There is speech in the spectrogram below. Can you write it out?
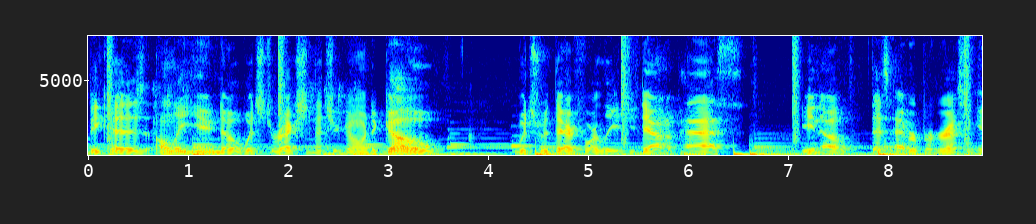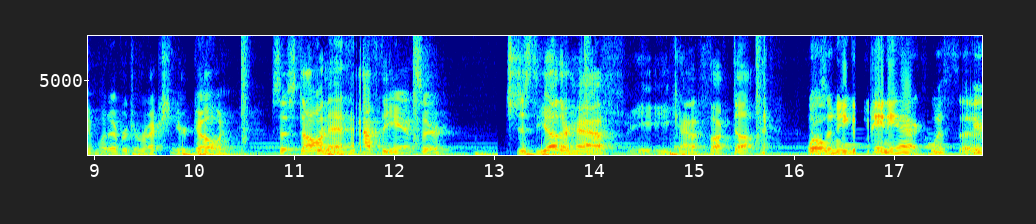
because only you know which direction that you're going to go, which would therefore lead you down a path, you know, that's ever progressing in whatever direction you're going. So Stalin had half the answer. It's just the other half, he, he kind of fucked up. He was an egomaniac with, uh,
